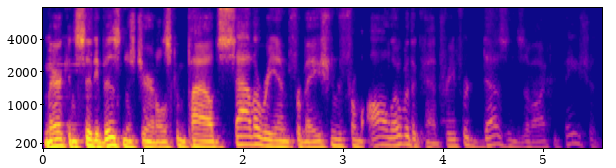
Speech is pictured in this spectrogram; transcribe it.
American City Business Journals compiled salary information from all over the country for dozens of occupations.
